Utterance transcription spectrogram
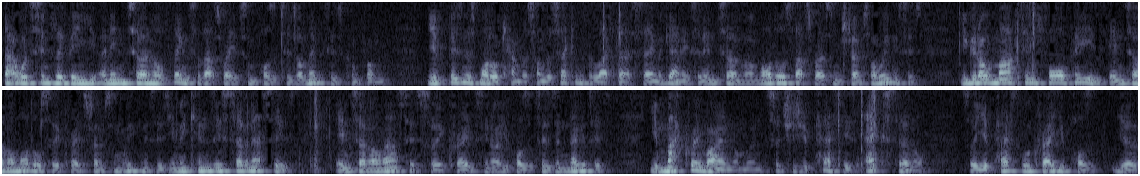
that would simply be an internal thing. So that's where some positives or negatives come from. Your business model canvas on the second to the left there, same again, it's an internal model, so that's where some strengths or weaknesses. Your good old marketing 4Ps, internal model, so it creates strengths and weaknesses. Your McKinsey 7Ss, internal analysis, so it creates you know your positives and negatives. Your macro environment, such as your pest, is external, so your pest will create your your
